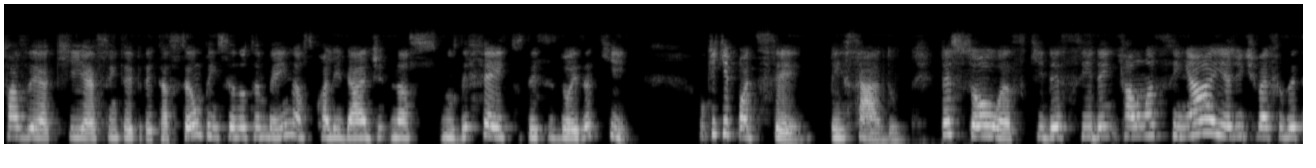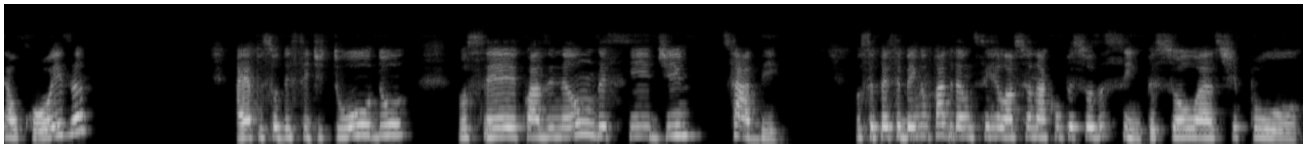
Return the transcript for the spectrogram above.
fazer aqui essa interpretação pensando também nas qualidades, nas, nos defeitos desses dois aqui. O que, que pode ser pensado? Pessoas que decidem, falam assim, ah, e a gente vai fazer tal coisa, aí a pessoa decide tudo, você quase não decide, sabe? Você percebendo um padrão de se relacionar com pessoas assim, pessoas tipo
